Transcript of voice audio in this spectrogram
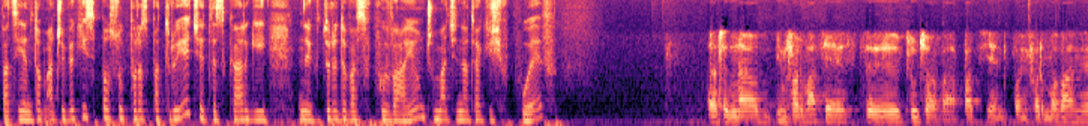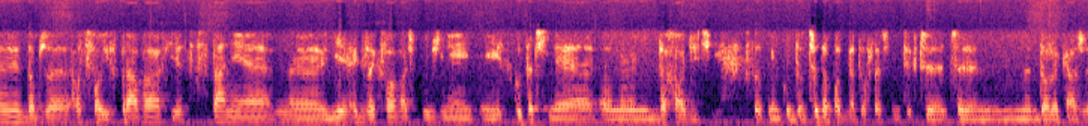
pacjentom, a czy w jakiś sposób rozpatrujecie te skargi, y, które do was wpływają? Czy macie na to jakiś wpływ? Znaczy, no, informacja jest y, kluczowa. Pacjent poinformowany dobrze o swoich prawach jest w stanie y, je egzekwować później i skutecznie y, dochodzić ich w stosunku do, czy do podmiotów leczniczych, czy, czy do lekarzy.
